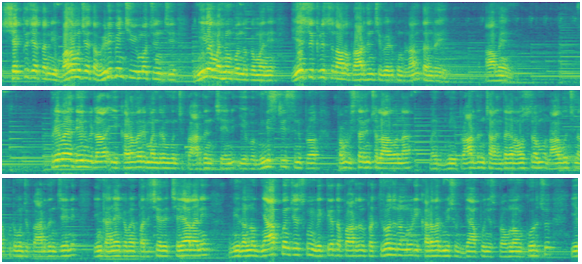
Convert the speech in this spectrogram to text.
శక్తి చేత నీ బలము చేత విడిపించి విమోచించి నీవే మహిమ పొందుకోమని యేసుక్రీస్తు నామమున ప్రార్థించి వేడుకుంటున్నాను తండ్రి. ఆమెన్. ప్రేమైన దేవుని బిడ్డ ఈ కడవరి మందిరం గురించి ప్రార్థన చేయండి. ఈ యొక్క మినిస్ట్రీస్ని ప్ర ప్రభు విస్తరించలాగున మరి మీ ప్రార్థన చాలా ఎంతగానో అవసరము. నా గురించి నా కుటుంబం గురించి ప్రార్థన చేయండి ఇంకా అనేకమైన పరిచర్య చేయాలని మీరు నన్ను జ్ఞాపకం చేసుకుని వ్యక్తిగత ప్రార్థన ప్రతిరోజు నన్ను కూడా ఈ కడవరి మిషన్ జ్ఞాపకం చేసి ప్రభుత్వం కోరుచు. ఈ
